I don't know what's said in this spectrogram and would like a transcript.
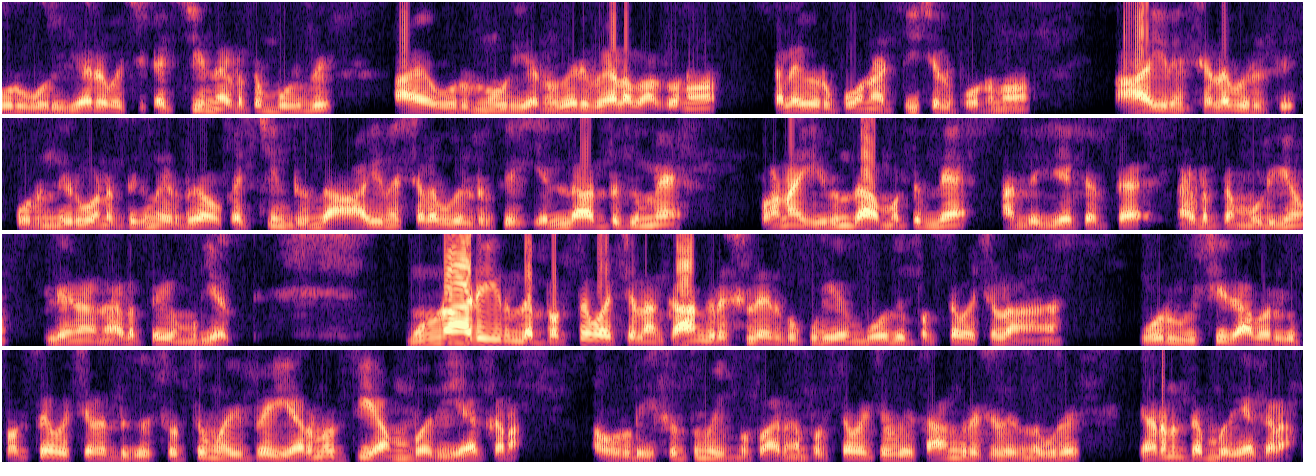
ஒரு ஒரு பேரை வச்சு கட்சி நடத்தும் பொழுது ஒரு நூறு இரநூறு பேர் வேலை பார்க்கணும். தலைவர் போனால் டீசல் போடணும். ஆயிரம் செலவு இருக்குது ஒரு நிறுவனத்துக்குன்னு எடுத்து அவள் கட்சின்னு இருந்து ஆயிரம் செலவுகள் இருக்குது எல்லாத்துக்குமே பணம் இருந்தால் மட்டும்தான் அந்த இயக்கத்தை நடத்த முடியும். இல்லைன்னா நடத்தவே முடியாது. முன்னாடி இருந்த பக்தவச்சலம் காங்கிரஸில் இருக்கக்கூடிய போது பக்தவச்சலம் ஒரு விஷயம் அவருக்கு பக்தவச்சலத்துக்கு சொத்து மதிப்பை இரநூத்தி ஐம்பது ஏக்கரம். அவருடைய சொத்து மதிப்பு பாருங்க. பக்தவச்சலுடைய இருந்த இருந்தவர் இரநூத்தம்பது ஏக்கரம்.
